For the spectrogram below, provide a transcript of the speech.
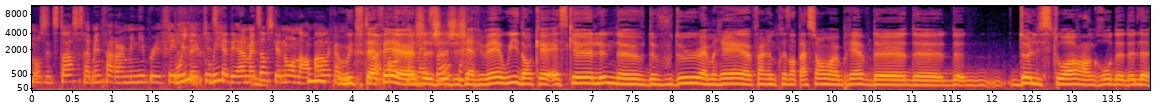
nos éditeurs, ce serait bien de faire un mini briefing Oui, de qu'est-ce oui. que des Tale, parce que nous, on en parle comme. Oui, tout à fait. euh, J'y arrivais, oui. Donc, euh, est-ce que l'une de, de vous deux aimerait euh, faire une présentation euh, brève de de de, de l'histoire, en gros, de de, de,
